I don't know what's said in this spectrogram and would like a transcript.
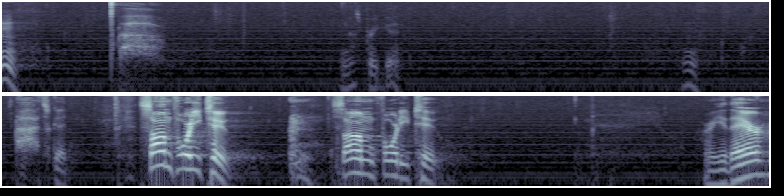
Mm. Psalm 42. Psalm 42. Are you there?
